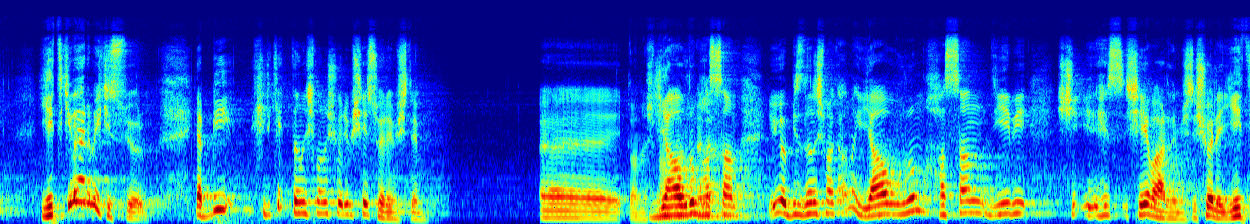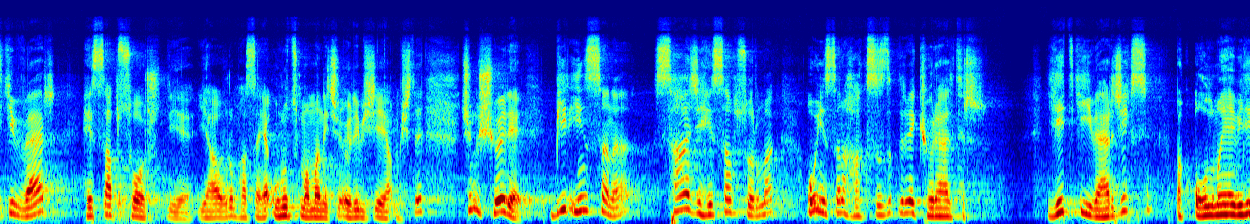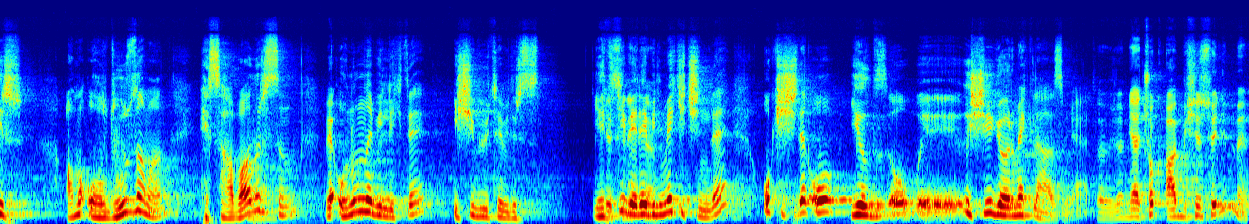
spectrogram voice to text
Yetki vermek istiyorum. Ya bir şirket danışmanı şöyle bir şey söylemiştim. Ee, yavrum. Hasan, yok biz danışmak ama yavrum Hasan diye bir hes- şey var demişti. Şöyle yetki ver, hesap sor diye yavrum Hasan. Ya unutmaman için öyle bir şey yapmıştı. Çünkü şöyle bir insana sadece hesap sormak o insana haksızlıktır ve köreltir. Yetkiyi vereceksin. Bak olmayabilir. Ama olduğu zaman hesabı alırsın ve onunla birlikte işi büyütebilirsin. Yetki Kesinlikle. verebilmek için de o kişiden o yıldız, o e, ışığı görmek lazım yani. Tabii canım. Ya çok abi bir şey söyleyeyim mi?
